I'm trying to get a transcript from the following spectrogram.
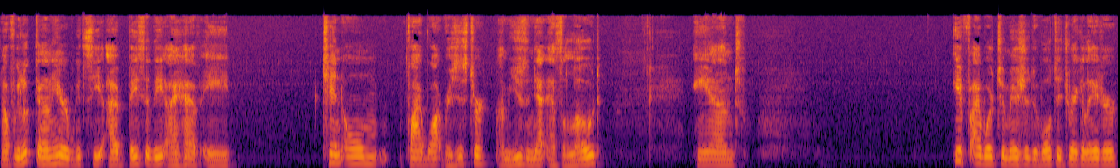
Now if we look down here, we can see I basically I have a 10 ohm 5 watt resistor. I'm using that as a load. And if I were to measure the voltage regulator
